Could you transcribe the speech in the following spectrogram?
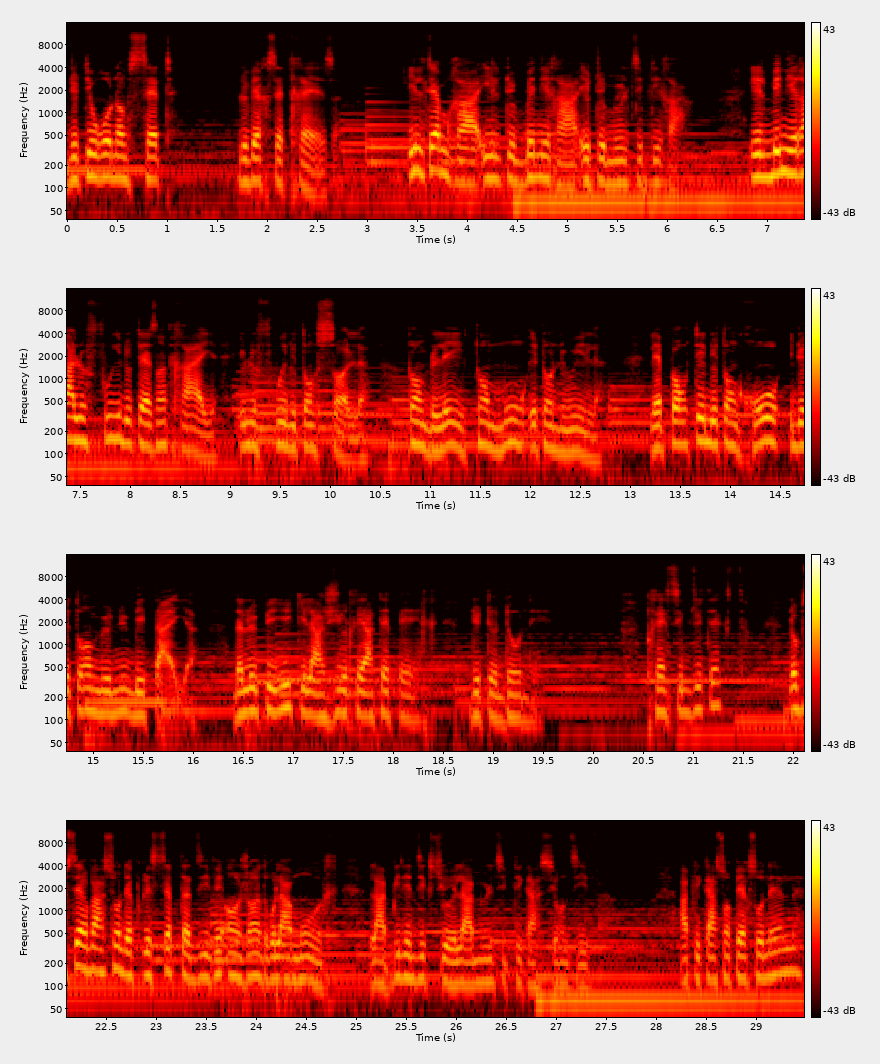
Deutéronome 7, le verset 13. Il t'aimera, il te bénira et te multipliera. Il bénira le fruit de tes entrailles et le fruit de ton sol, ton blé, ton mou et ton huile, les portées de ton gros et de ton menu bétail, dans le pays qu'il a juré à tes pères de te donner. Principe du texte. L'observation des préceptes divins engendre l'amour, la bénédiction et la multiplication divine. Application personnelle.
